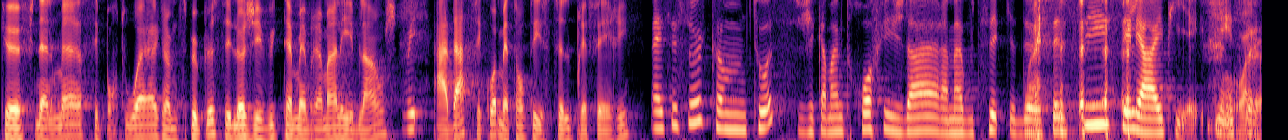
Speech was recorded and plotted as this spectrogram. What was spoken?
que finalement, c'est pour toi un petit peu plus. Et là, j'ai vu que tu aimais vraiment les blanches. Oui. À date, c'est quoi, mettons, tes styles préférés? Bien, c'est sûr, comme tous, j'ai quand même trois frigidaires à ma boutique. De celle-ci, c'est les IPA, bien sûr.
